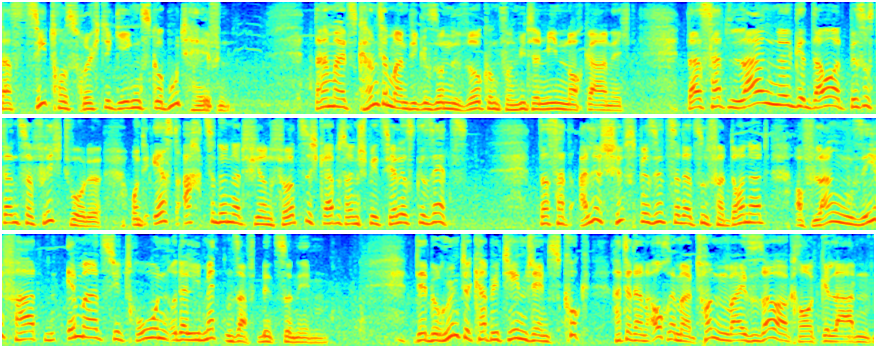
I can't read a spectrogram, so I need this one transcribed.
dass Zitrusfrüchte gegen Skorbut helfen. Damals kannte man die gesunde Wirkung von Vitaminen noch gar nicht. Das hat lange gedauert, bis es dann zur Pflicht wurde. Und erst 1844 gab es ein spezielles Gesetz. Das hat alle Schiffsbesitzer dazu verdonnert, auf langen Seefahrten immer Zitronen- oder Limettensaft mitzunehmen. Der berühmte Kapitän James Cook hatte dann auch immer tonnenweise Sauerkraut geladen,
